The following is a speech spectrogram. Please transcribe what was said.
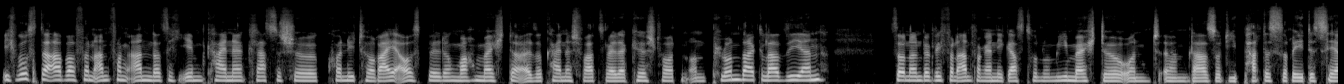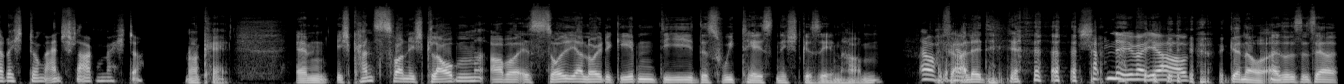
Ich wusste aber von Anfang an, dass ich eben keine klassische Konditorei-Ausbildung machen möchte, also keine Schwarzwälder Kirschtorten und Plunder glasieren, sondern wirklich von Anfang an die Gastronomie möchte und ähm, da so die Patisserie-Dessert-Richtung einschlagen möchte. Okay. Ähm, ich kann es zwar nicht glauben, aber es soll ja Leute geben, die The Sweet Taste nicht gesehen haben. Oh, für ja. alle. Schande über ihr Haupt. genau, also es ist ja,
